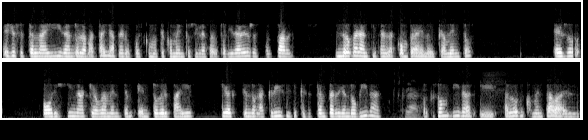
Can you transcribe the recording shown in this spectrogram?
Ellos están ahí dando la batalla, pero pues como te comento, si las autoridades responsables no garantizan la compra de medicamentos, eso origina que obviamente en todo el país siga existiendo la crisis y que se estén perdiendo vidas, Claro. porque son vidas y algo que comentaba, el,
